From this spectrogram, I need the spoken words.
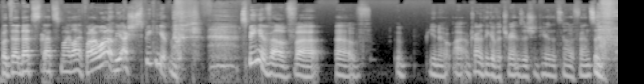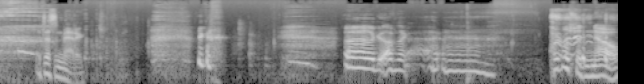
but that, that's that's my life. But I want to be actually speaking of speaking of of, uh, of you know, I- I'm trying to think of a transition here that's not offensive. It doesn't matter. Uh, I'm like, uh, people should know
